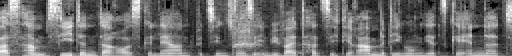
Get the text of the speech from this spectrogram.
Was haben Sie denn daraus gelernt, beziehungsweise inwieweit hat sich die Rahmenbedingungen jetzt geändert?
